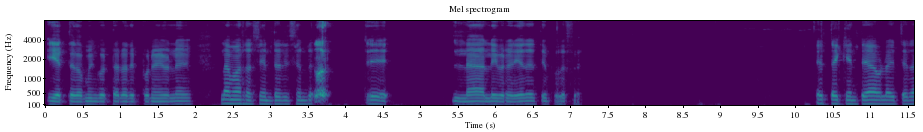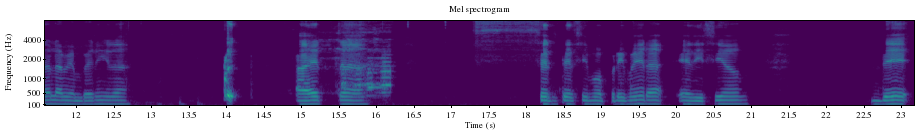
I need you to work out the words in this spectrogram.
Y este domingo estará disponible la más reciente edición de, de la librería de Tiempo de Fe. Este es quien te habla y te da la bienvenida a esta centésimo primera edición de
